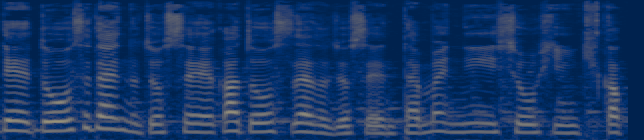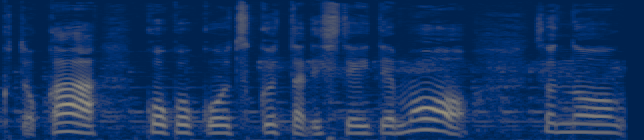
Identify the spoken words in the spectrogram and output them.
で同世代の女性が同世代の女性のために商品企画とか広告を作ったりしていてもその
